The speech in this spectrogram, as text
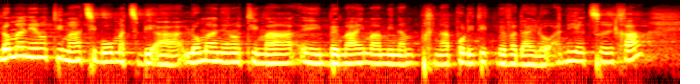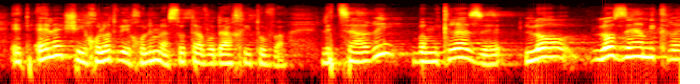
לא מעניין אותי מה הציבור מצביעה לא מעניין אותי מה, אה, במה היא מאמינה מבחינה פוליטית בוודאי לא. אני צריכה את אלה שיכולות ויכולים לעשות את העבודה הכי טובה. לצערי, במקרה הזה, לא, לא זה המקרה,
